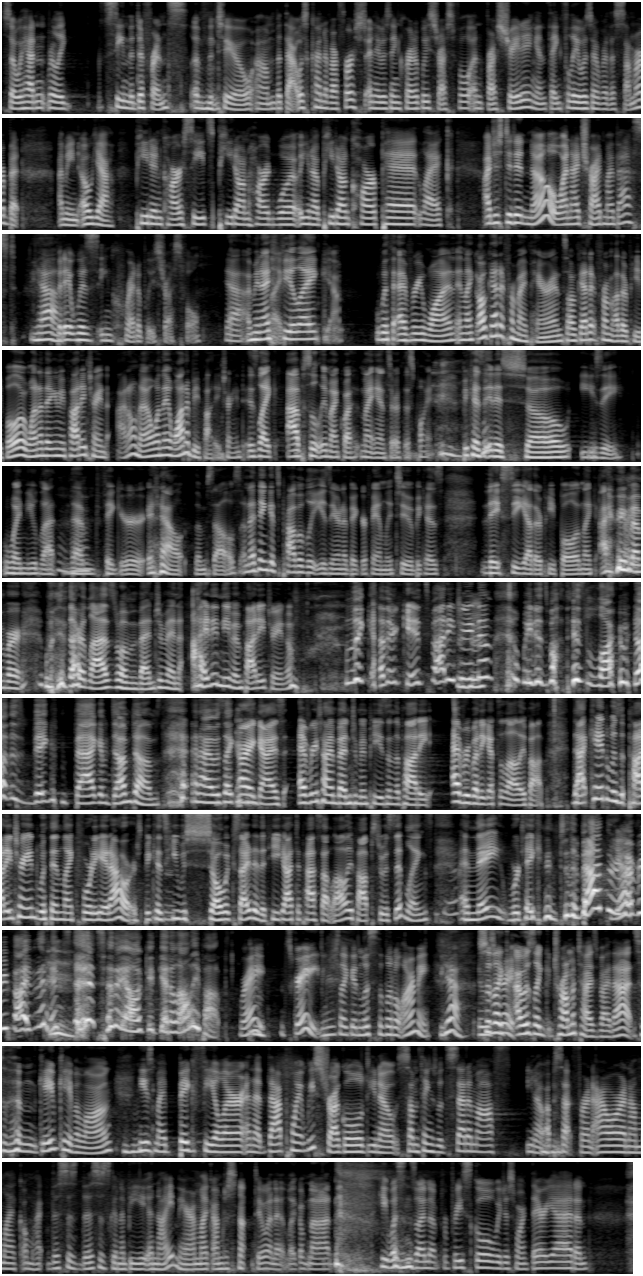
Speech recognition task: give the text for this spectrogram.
So we hadn't really seen the difference of Mm-hmm. the two. Um, but that was kind of our first, and it was incredibly stressful and frustrating. And thankfully, it was over the summer. But I mean, oh yeah, peed in car seats, peed on hardwood, you know, peed on carpet. Like I just didn't know, and I tried my best, Yeah. but it was incredibly stressful. Yeah, I mean, I Like, feel like yeah. with everyone, and like I'll get it from my parents, I'll get it from other people. Or when are they going to be potty trained? I don't know. When they want to be potty trained is like absolutely my que- my answer at this point because it is so easy when you let Mm-hmm. them figure it out themselves. And I think it's probably easier in a bigger family too because they see other people. And like I remember with our last one, Benjamin, I didn't even potty train him. like other kids potty trained Mm-hmm. him. We just bought this large, we bought this big bag of dum dums, and I was like, "All right, guys, every time Benjamin pees in the potty." Everybody gets a lollipop. That kid was potty trained within like 48 hours because Mm-hmm. he was so excited that he got to pass out lollipops to his siblings and they were taking him to the bathroom Yeah. every five minutes so they all could get a lollipop. Right. It's great. Just like enlist the little army. Yeah. it so like great. I was like traumatized by that. So then Gabe came along. Mm-hmm. He's my big feeler, and at that point we struggled. You know, some things would set him off. You know, Mm-hmm. upset for an hour, and I'm like, oh my, this is this is gonna be a nightmare. I'm like, I'm just not doing it. Like I'm not. he wasn't signed up for preschool. We just weren't there yet, and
